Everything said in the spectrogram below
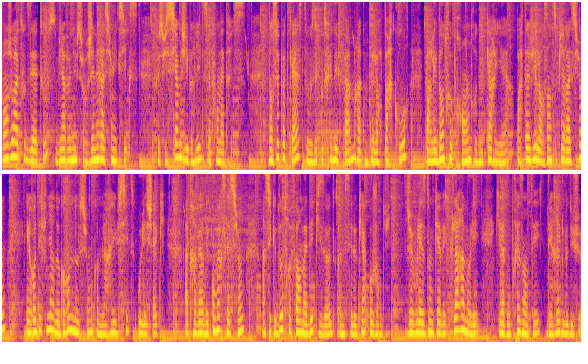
Bonjour à toutes et à tous, bienvenue sur Génération XX. Je suis Siam Gibril, sa fondatrice. Dans ce podcast, vous écouterez des femmes raconter leur parcours, parler d'entreprendre, de carrière, partager leurs inspirations et redéfinir de grandes notions comme la réussite ou l'échec, à travers des conversations ainsi que d'autres formats d'épisodes comme c'est le cas aujourd'hui. Je vous laisse donc avec Clara Mollet qui va vous présenter les règles du jeu.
